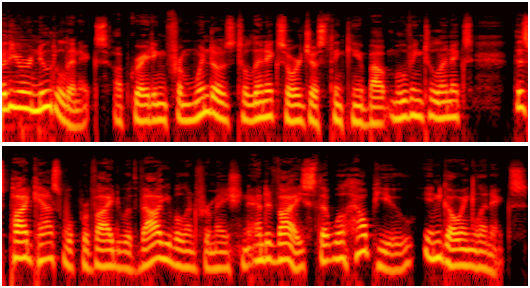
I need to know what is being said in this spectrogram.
Whether you're new to Linux, upgrading from Windows to Linux, or just thinking about moving to Linux, this podcast will provide you with valuable information and advice that will help you in Going Linux.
